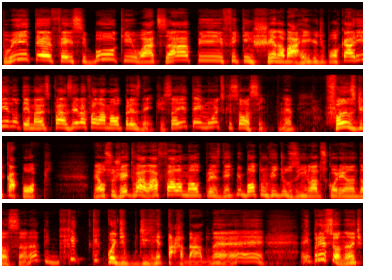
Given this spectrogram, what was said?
Twitter, Facebook, WhatsApp, fica enchendo a barriga de porcaria, não tem mais o que fazer, vai falar mal do presidente. Isso aí tem muitos que são assim, né? Fãs de K-pop. Né? O sujeito vai lá, fala mal do presidente, me bota um videozinho lá dos coreanos dançando. Que, que, que coisa de, de, retardado, né? É, é, é impressionante.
